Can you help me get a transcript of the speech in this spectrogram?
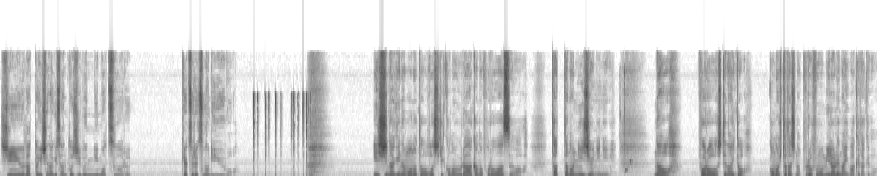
親友だった石凪さんと自分にまつわる決裂の理由を。石凪のものとおぼしきこの裏垢のフォロワー数はたったの22人。なおフォローをしてないとこの人たちのプロフも見られないわけだけど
